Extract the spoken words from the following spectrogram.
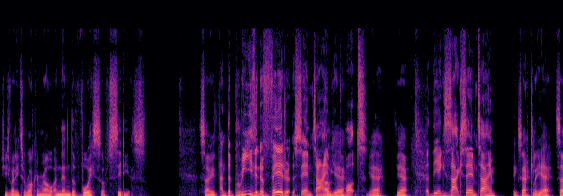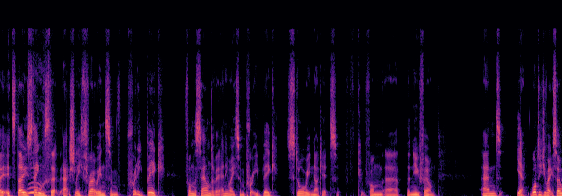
she's ready to rock and roll, and then the voice of Sidious. So, And the breathing of Vader at the same time. oh yeah, What? Yeah, yeah, At the exact same time. exactly. Yeah. So it's those things that actually throw in some pretty big, from the sound of it anyway, some pretty big story nuggets from uh, the new film. And yeah, what did you make? So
